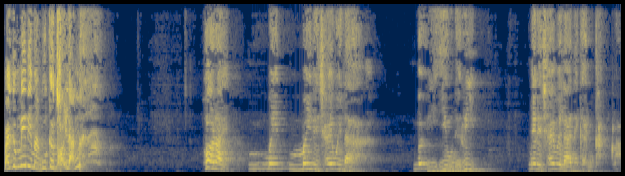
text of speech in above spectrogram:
ไปตรงนี้ดิมันกูก็ถอยหลัง เพราะอะไรไม่ไม่ได้ใช้เวลายิวเนี่ยรีบ ไม่ได้ใช้เวลาในการขัดเกลา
